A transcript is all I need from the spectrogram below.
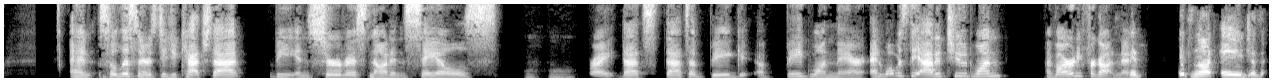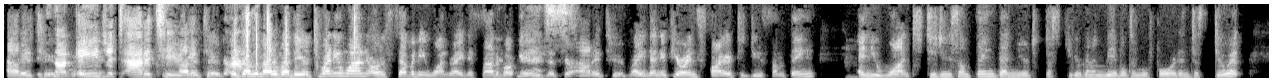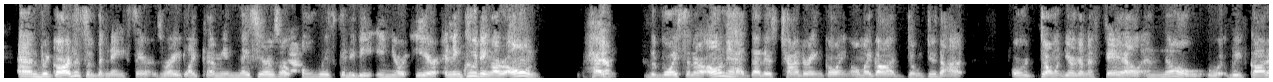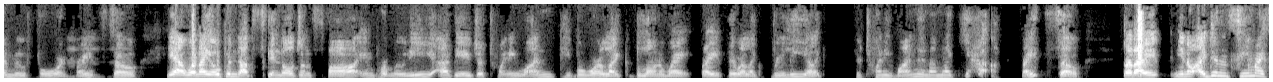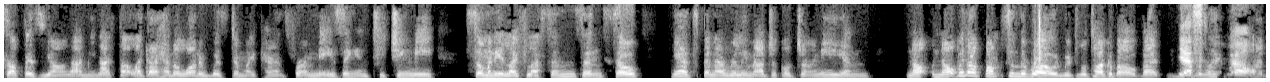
And so listeners, did you catch that? Be in service, not in sales. Mm-hmm. Right? That's that's a big a big one there. And what was the attitude one? I've already forgotten it. it it's not age, it's attitude. It's not right? age, it's attitude. Attitude. Exactly. It doesn't matter whether you're 21 or 71, right? It's not about yes. age, it's your attitude, right? And if you're inspired to do something and you want to do something, then you're just you're going to be able to move forward and just do it. And regardless of the naysayers, right? Like I mean, naysayers are yeah. always going to be in your ear, and including our own head, yeah. the voice in our own head that is chattering, going, "Oh my God, don't do that," or "Don't, you're going to fail." And no, we've got to move forward, right? Mm-hmm. So yeah, when I opened up Skindulgence Spa in Port Moody at the age of 21, people were like blown away, right? They were like, really? Like, you're 21? And I'm like, yeah, right? So, but I, you know, I didn't see myself as young. I mean, I felt like I had a lot of wisdom. My parents were amazing in teaching me so many life lessons. And so, yeah, it's been a really magical journey and not not without bumps in the road, which we'll talk about, but yes, we will.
